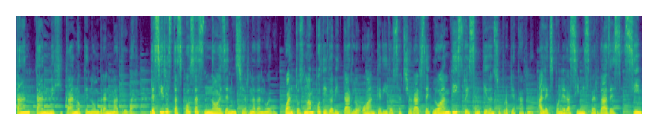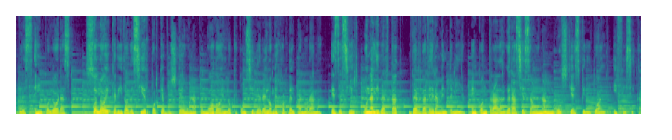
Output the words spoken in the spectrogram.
tan, tan mexicano que nombran madrugar. Decir estas cosas no es denunciar nada nuevo. Cuantos no han podido evitarlo o han querido cerciorarse, lo han visto y sentido en su propia carne. Al exponer así mis verdades, simples e incoloras, solo he querido decir por qué busqué un acomodo en lo que consideré lo mejor del panorama, es decir, una libertad verdaderamente mía, encontrada gracias a una angustia espiritual y física.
